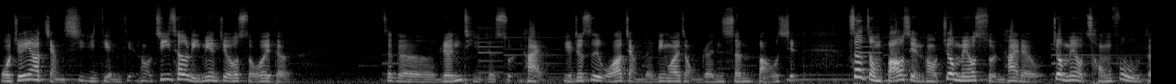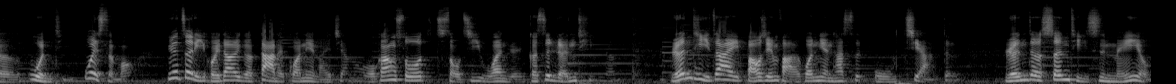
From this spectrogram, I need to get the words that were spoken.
我觉得要讲细一点点哦。机车里面就有所谓的这个人体的损害，也就是我要讲的另外一种人身保险。这种保险哦就没有损害的，就没有重复的问题。为什么？因为这里回到一个大的观念来讲，我刚刚说手机五万元，可是人体呢？人体在保险法的观念它是无价的，人的身体是没有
